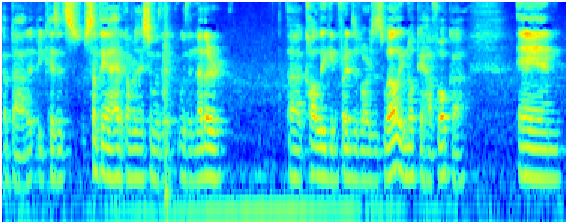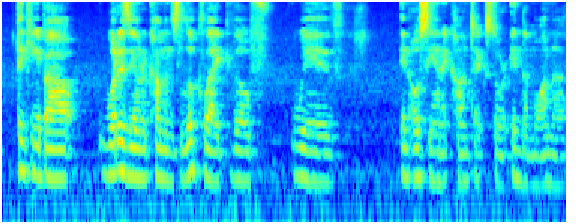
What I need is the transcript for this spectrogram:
about it, because it's something I had a conversation with with another uh, colleague and friends of ours as well, Inoke Hafoka, and thinking about what does the Undercommons look like though f- with an oceanic context or in the Moana,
